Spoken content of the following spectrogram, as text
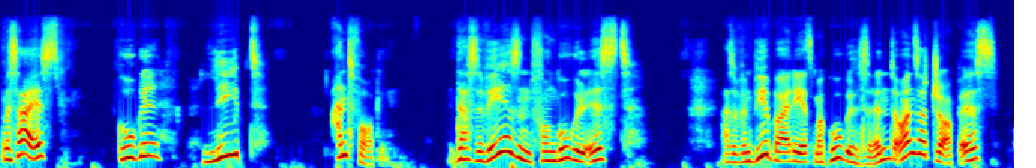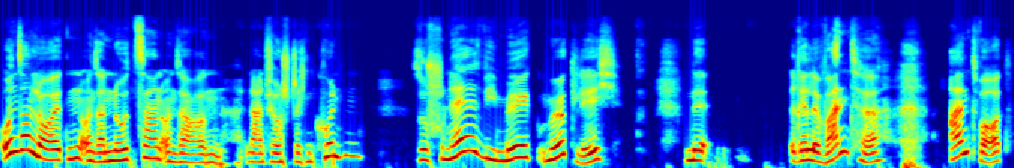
Das heißt, Google liebt Antworten. Das Wesen von Google ist, also wenn wir beide jetzt mal Google sind, unser Job ist, unseren Leuten, unseren Nutzern, unseren, in Anführungsstrichen, Kunden, so schnell wie möglich eine relevante Antwort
